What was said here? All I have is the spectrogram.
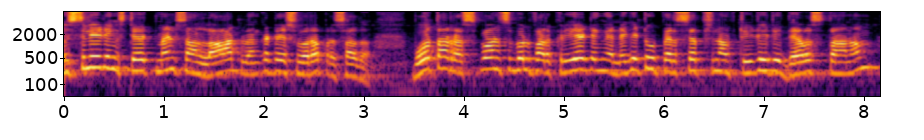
misleading statements on lord Venkateshwara prasad both are responsible for creating a negative perception of TDT Devasthanam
